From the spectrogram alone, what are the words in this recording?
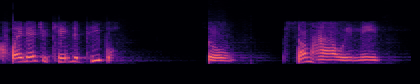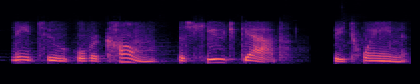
quite educated people. So somehow we need, need to overcome this huge gap between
